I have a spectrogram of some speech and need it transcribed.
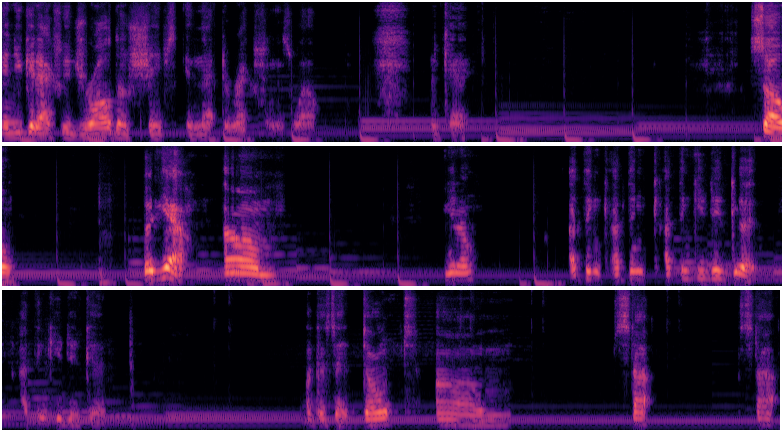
And you could actually draw those shapes in that direction as well. Okay. So, but yeah, um, you know, I think I think I think you did good. I think you did good. Like I said, don't um stop, stop,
